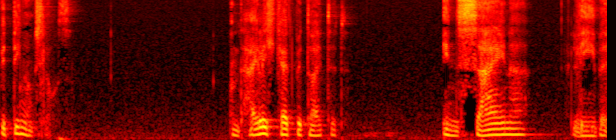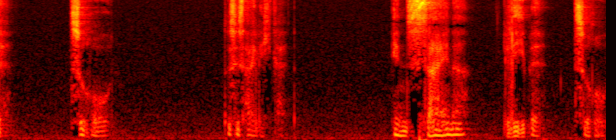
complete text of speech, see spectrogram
bedingungslos. Und Heiligkeit bedeutet, in seiner Liebe zu ruhen. Das ist Heiligkeit. In seiner Liebe zu ruhen.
